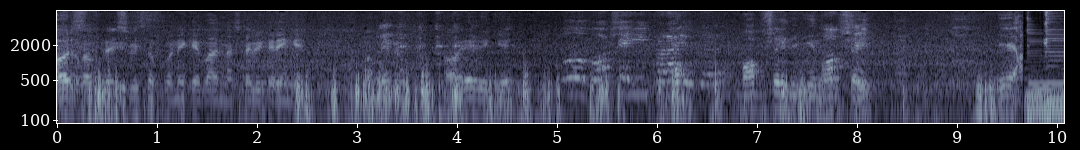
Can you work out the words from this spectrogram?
और फ्रेश भी सब होने के बाद नाश्ता भी करेंगे। और ये देखिए। बॉब शाही देखिए बॉब शाही ये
